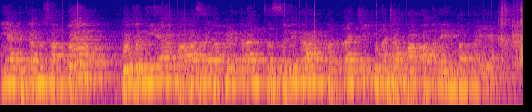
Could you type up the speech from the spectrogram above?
मी या ठिकाणी सांगतो पूजनीय बाबासाहेब आंबेडकरांचं संविधान बदलायची कुणाच्या बापामध्ये हिंमत नाही आहे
